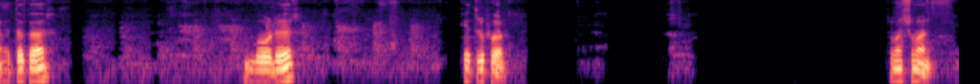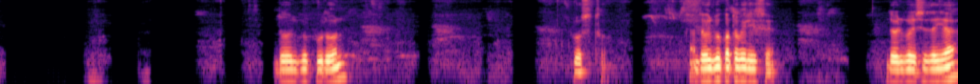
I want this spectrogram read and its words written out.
আয়তাকার বোর্ডের ক্ষেত্রফল। সমান সমান দৈর্ঘ্য পূরণ প্রস্থ। দৈর্ঘ্য কত বেরিয়েছে? দৈর্ঘ্য এসে যাইয়া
